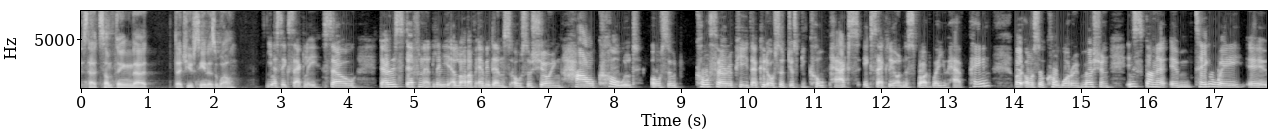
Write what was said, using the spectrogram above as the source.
Is that something that that you've seen as well? Yes, exactly. So there is definitely a lot of evidence also showing how cold also co-therapy that could also just be co-packs exactly on the spot where you have pain but also cold water immersion is going to um, take away uh,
